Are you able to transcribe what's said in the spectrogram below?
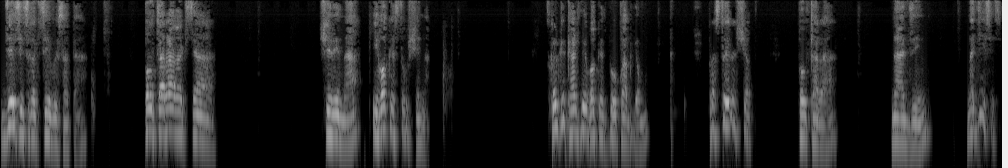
10 локтей высота, полтора локтя ширина и локоть толщина. Сколько каждый локоть был по объему? Простой расчет. Полтора на один на десять.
